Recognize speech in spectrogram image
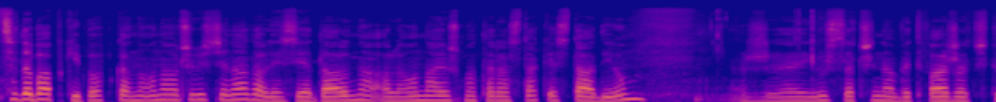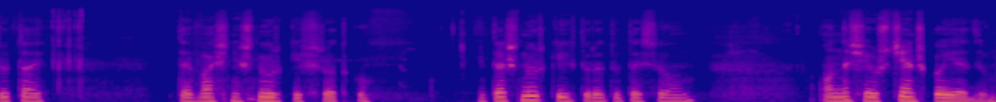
Co do babki, babka, no ona oczywiście nadal jest jadalna, ale ona już ma teraz takie stadium, że już zaczyna wytwarzać tutaj te właśnie sznurki w środku. I te sznurki, które tutaj są, one się już ciężko jedzą.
